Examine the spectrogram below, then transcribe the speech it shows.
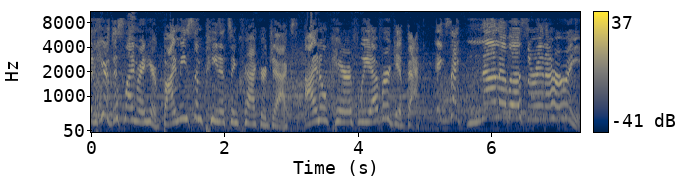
But here, this line right here buy me some peanuts and Cracker Jacks. I don't care if we ever get back. Exact. None of us are in a hurry.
